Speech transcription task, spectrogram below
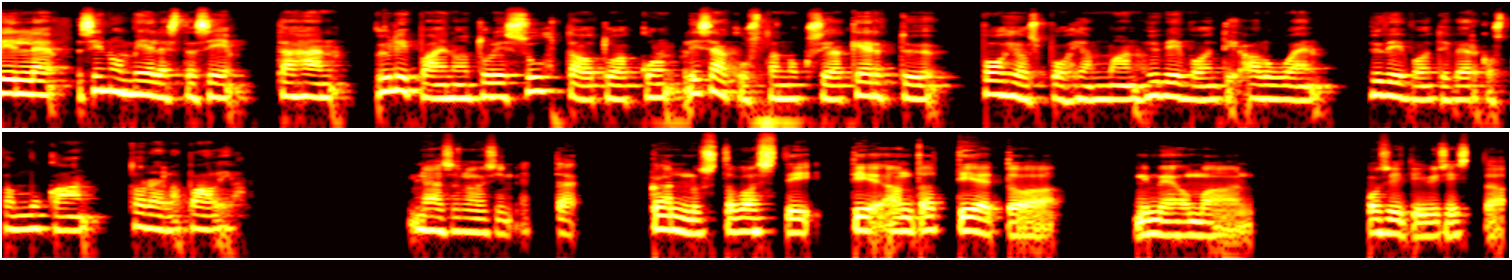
Ville, sinun mielestäsi tähän ylipainoon tulisi suhtautua, kun lisäkustannuksia kertyy Pohjois-Pohjanmaan hyvinvointialueen hyvinvointiverkoston mukaan todella paljon? Minä sanoisin, että kannustavasti tie, antaa tietoa nimenomaan positiivisista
